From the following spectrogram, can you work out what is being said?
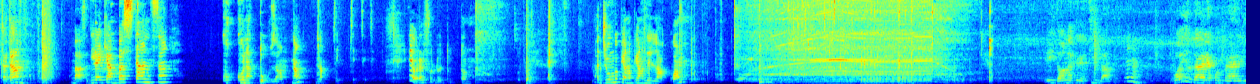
Tadan! Basta, direi che è abbastanza cocconattosa, no? No, sì, sì, sì, sì. E ora il frullo è tutto. Aggiungo piano piano dell'acqua. Ehi donna creativa, Mm, puoi andare a comprare il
